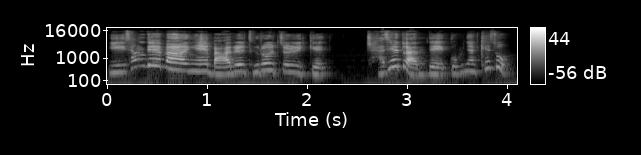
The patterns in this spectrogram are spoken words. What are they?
이 상대방의 말을 들어줄 이렇게 자세도 안 돼 있고 그냥 계속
